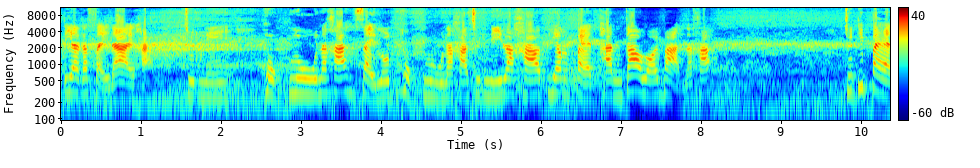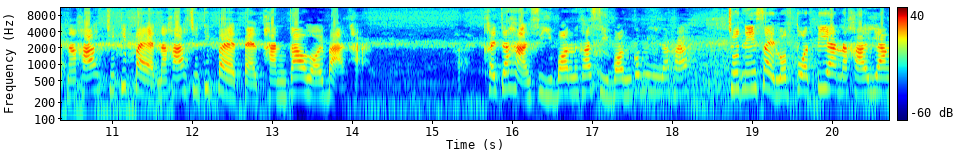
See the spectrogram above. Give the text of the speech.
เตี้ยก็ใส่ได้ค่ะ ชุดนี้ 6 รูนะคะ ใส่รถ 6 รูนะคะ ชุดนี้ราคาเพียง 8,900 บาทนะคะชุดที่ 8 นะคะ ชุดที่ 8 นะคะ ชุดที่ 8 8,900 บาทค่ะ ใครจะหาสีบอลนะคะ สีบอลก็มีนะคะ ชุดนี้ใส่รถตัวเตี้ยนะคะ ยาง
